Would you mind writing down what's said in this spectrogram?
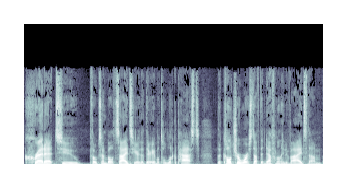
credit to folks on both sides here that they're able to look past the culture war stuff that definitely divides them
